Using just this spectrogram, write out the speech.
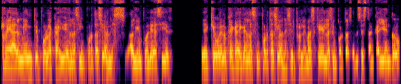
realmente por la caída en las importaciones. Alguien podría decir, eh, qué bueno que caigan las importaciones. El problema es que las importaciones están cayendo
